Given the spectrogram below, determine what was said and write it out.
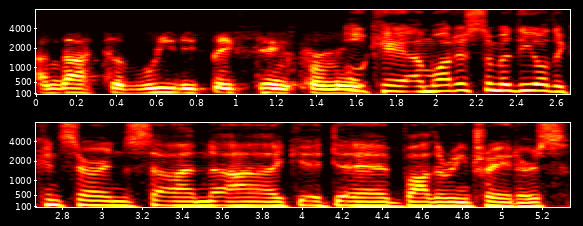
and that's a really big thing for me. Okay, and what are some of the other concerns on uh, uh, bothering traders?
